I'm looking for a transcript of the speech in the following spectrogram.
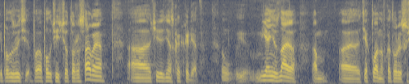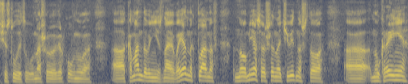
и положить, по- получить все то же самое а, через несколько лет. Ну, и я не знаю там, э, тех планов, которые существуют у нашего верховного а, командования, не знаю военных планов, но мне совершенно очевидно, что а, на Украине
